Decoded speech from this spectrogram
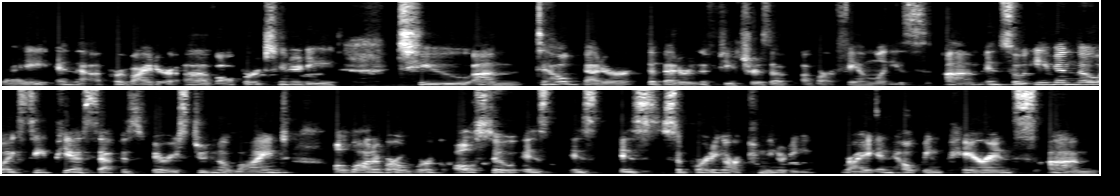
right? And that a provider of opportunity to um, to help better the better the futures of, of our families. Um, and so even though like cpsf is very student aligned a lot of our work also is is is supporting our community right? And helping parents um,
